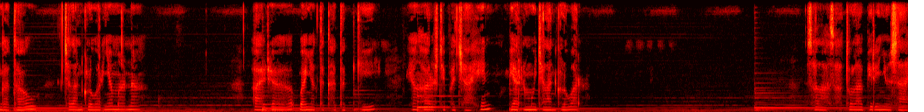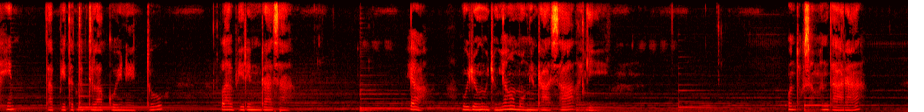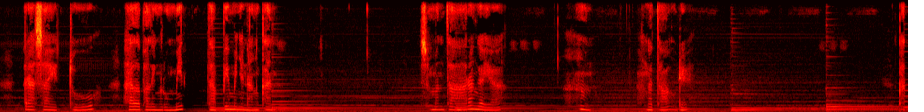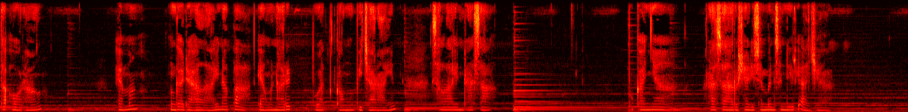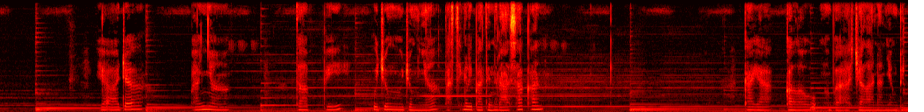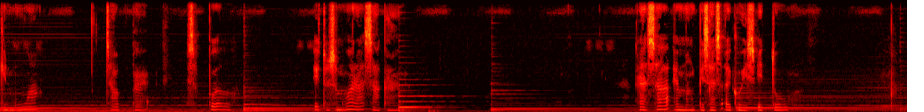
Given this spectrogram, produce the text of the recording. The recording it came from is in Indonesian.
Nggak tahu jalan keluarnya mana. Ada banyak teka-teki yang harus dipecahin biar nemu jalan keluar. Salah satu labirin nyusahin tapi tetap dilakuin itu labirin rasa. Ya, ujung-ujungnya ngomongin rasa lagi. Untuk sementara, rasa itu hal paling rumit tapi menyenangkan. Sementara nggak ya? Hmm, nggak tahu deh. Kata orang, emang nggak ada hal lain apa yang menarik buat kamu bicarain selain rasa? Bukannya rasa harusnya disimpan sendiri aja. Ada banyak, tapi ujung-ujungnya pasti ngelibatin rasa kan? Kayak kalau ngebahas jalanan yang bikin muak, capek, sebel, itu semua rasa kan? Rasa emang bisa seegois itu.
